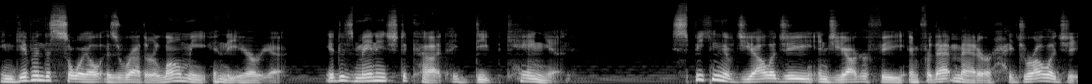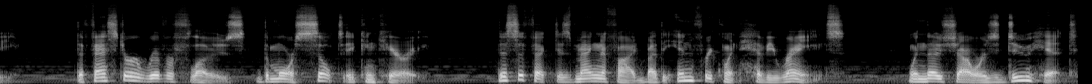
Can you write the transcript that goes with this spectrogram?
and given the soil is rather loamy in the area, it has managed to cut a deep canyon. Speaking of geology and geography, and for that matter, hydrology, the faster a river flows, the more silt it can carry. This effect is magnified by the infrequent heavy rains. When those showers do hit,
